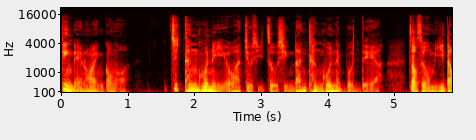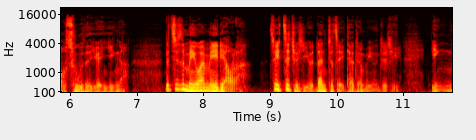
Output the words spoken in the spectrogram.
竟然发现讲哦，这糖分的药啊，就是造成咱糖分的问题啊，造成我们胰岛素的原因啊，那就是没完没了啦。所以这就是有，但就这一条就没有，就是因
